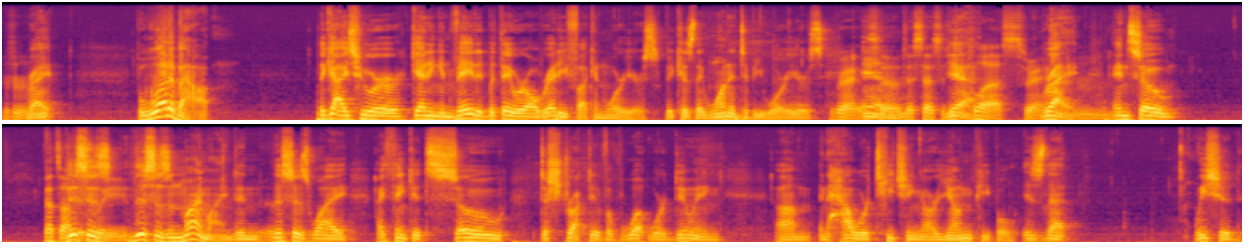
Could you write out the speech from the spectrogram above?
mm-hmm. right? But what about the guys who are getting invaded, but they were already fucking warriors because they wanted to be warriors, Right. so necessity yeah. plus. Right. Right. Mm. And so That's this is this is in my mind and this is why i think it's so destructive of what we're doing um, and how we're teaching our young people is that we should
